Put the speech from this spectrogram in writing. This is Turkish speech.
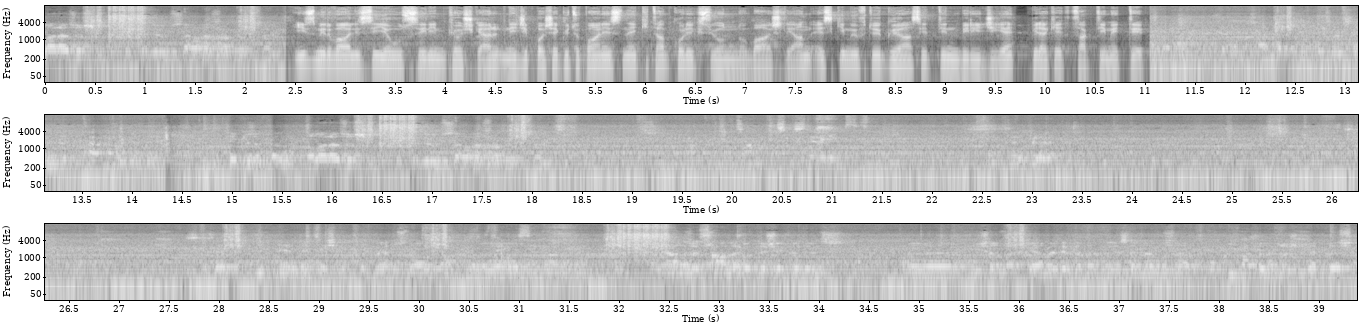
Allah razı olsun. Teşekkür ediyoruz. Sağ olasın. İzmir Valisi Yavuz Selim Köşker, Necip Paşa Kütüphanesi'ne kitap koleksiyonunu bağışlayan eski müftü Gıyasettin Bilici'ye plaket takdim etti. Teşekkür. Allah razı olsun. Teşekkür ediyoruz. Sağ olasın. Vereyim size. Teşekkürler. Sağ olun. Ee, Ayağınıza sağlık. Çok teşekkür ederiz. Ee, inşallah kıyamete kadar bu eserler burada ülkemize ulaşacaktır.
